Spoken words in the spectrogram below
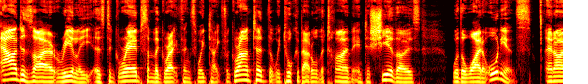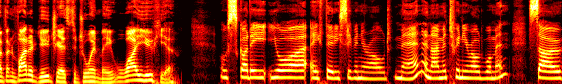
our desire really is to grab some of the great things we take for granted that we talk about all the time and to share those with a wider audience. And I've invited you, Jazz, to join me. Why are you here? Well, Scotty, you're a 37 year old man and I'm a 20 year old woman. So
